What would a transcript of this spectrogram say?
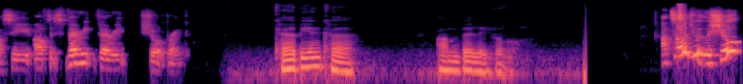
I'll see you after this very, very short break. Kirby and Kerr. Unbelievable. I told you it was short.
